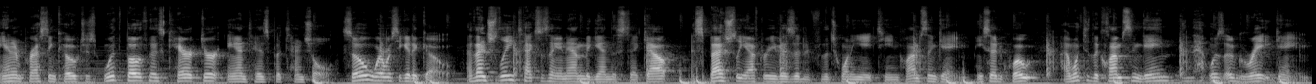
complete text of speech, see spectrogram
and impressing coaches with both his character and his potential. So where was he going to go? Eventually, Texas A&M began to stick out, especially after he visited for the 2018 Clemson game. He said, quote, I went to the Clemson game and that was a great game.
